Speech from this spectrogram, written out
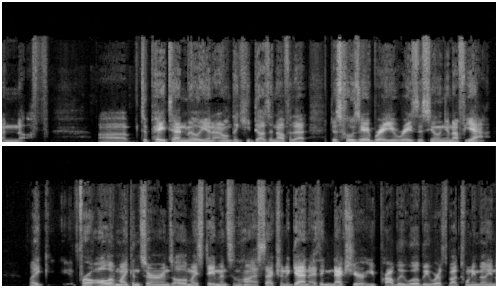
enough. uh, to pay 10 million. I don't think he does enough of that. Does Jose Abreu raise the ceiling enough? Yeah. Like for all of my concerns, all of my statements in the last section, again, I think next year he probably will be worth about $20 million.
